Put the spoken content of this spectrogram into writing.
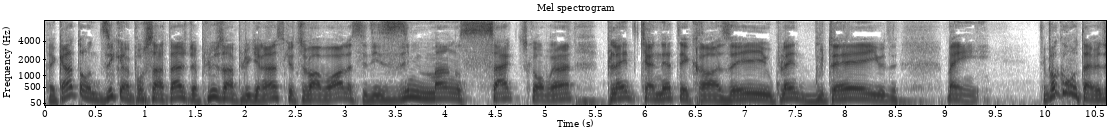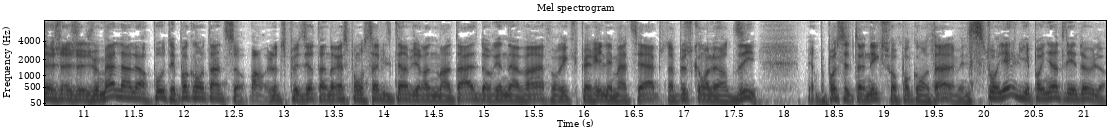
Fait quand on te dit qu'un pourcentage de plus en plus grand, ce que tu vas avoir, là, c'est des immenses sacs, tu comprends? Plein de canettes écrasées ou plein de bouteilles. Ou de... Ben, t'es pas content. Je, veux je, je- je me mets dans leur peau, t'es pas content de ça. Bon, là, tu peux dire, t'as une responsabilité environnementale dorénavant, il faut récupérer les matières, c'est un peu ce qu'on leur dit. Mais on peut pas s'étonner qu'ils soient pas contents. Mais le citoyen, lui, est pogné entre les deux, là.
